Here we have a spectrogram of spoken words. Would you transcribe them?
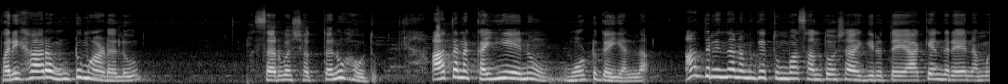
ಪರಿಹಾರ ಉಂಟು ಮಾಡಲು ಸರ್ವಶಕ್ತನೂ ಹೌದು. ಆತನ ಕೈಯೇನು ಮೋಟುಗೈಯಲ್ಲ. ಆದ್ದರಿಂದ ನಮಗೆ ತುಂಬ ಸಂತೋಷ ಆಗಿರುತ್ತೆ. ಯಾಕೆಂದರೆ ನಮ್ಮ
